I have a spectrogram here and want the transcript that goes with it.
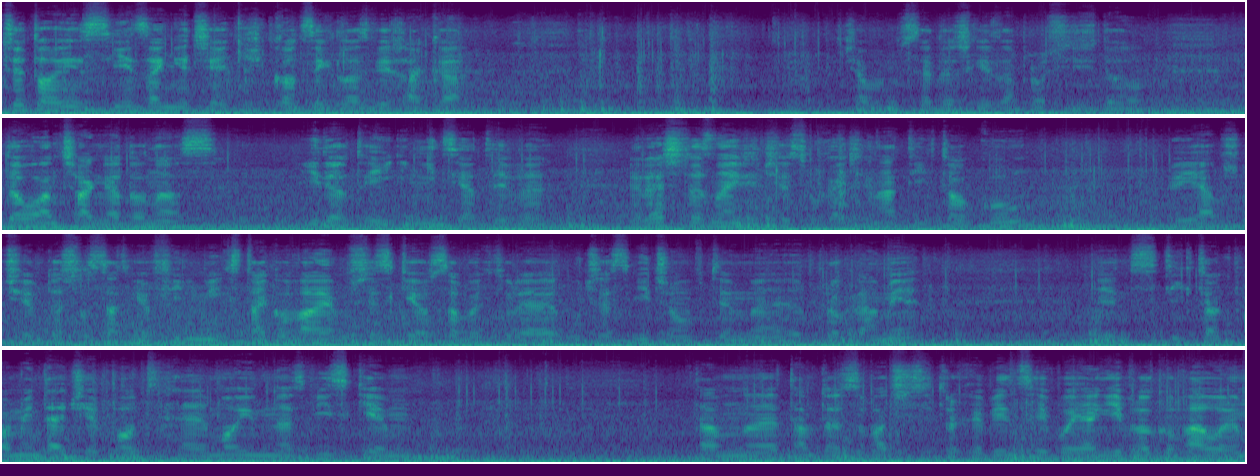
czy to jest jedzenie, czy jakiś kocyk dla zwierzaka, chciałbym serdecznie zaprosić do dołączania do nas i do tej inicjatywy. Resztę znajdziecie, słuchajcie, na TikToku. Ja wrzuciłem też ostatnio filmik, stagowałem wszystkie osoby, które uczestniczą w tym e, programie. Więc TikTok pamiętajcie pod e, moim nazwiskiem. Tam, e, tam też zobaczycie trochę więcej, bo ja nie vlogowałem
